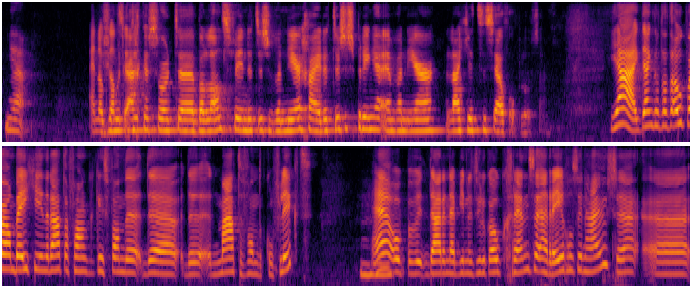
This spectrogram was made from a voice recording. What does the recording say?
ja. En ook Dus je dat moet eigenlijk een soort balans vinden tussen wanneer ga je ertussen springen en wanneer laat je het zelf oplossen. Ja, ik denk dat dat ook wel een beetje inderdaad afhankelijk is van de, de, de, de mate van het conflict. Mhm. Hè, op, daarin heb je natuurlijk ook grenzen en regels in huis. Hè. Eh,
